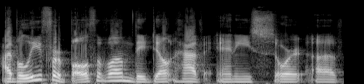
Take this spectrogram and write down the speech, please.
I believe for both of them, they don't have any sort of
